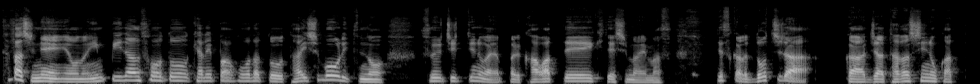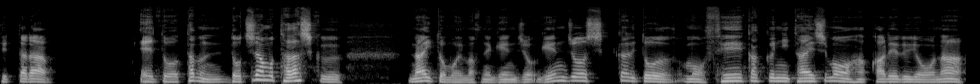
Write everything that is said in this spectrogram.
ただしね、あのインピーダンス法とキャリパー法だと体脂肪率の数値っていうのがやっぱり変わってきてしまいます。ですから、どちらがじゃあ正しいのかって言ったら、えっ、ー、と、多分どちらも正しくないと思いますね、現状。現状しっかりともう正確に体脂肪を測れるような、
